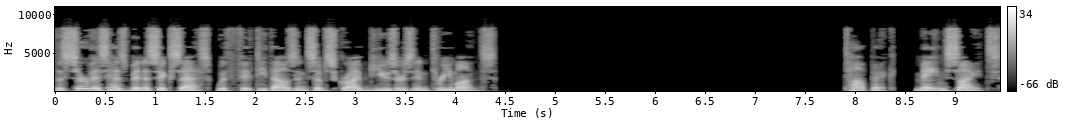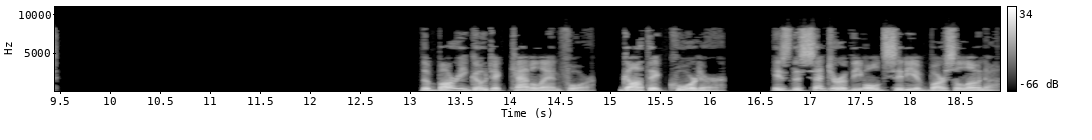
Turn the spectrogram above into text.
The service has been a success, with 50,000 subscribed users in three months. Main sites The Barri Gòtic Catalan for Gothic Quarter is the center of the Old City of Barcelona.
